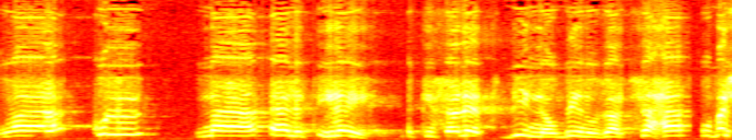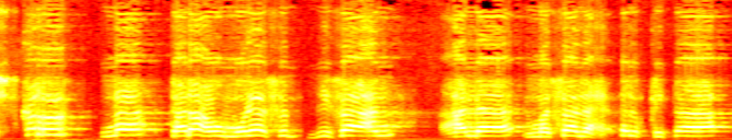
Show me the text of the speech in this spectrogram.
وكل ما آلت إليه اتصالات بيننا وبين وزارة الصحة وباش تقرر ما تراه مناسب دفاعا على مصالح القطاع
